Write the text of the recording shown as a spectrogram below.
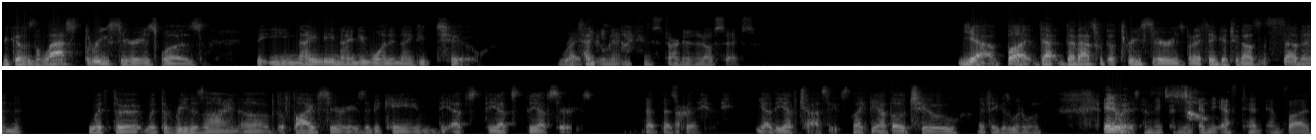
because the last three series was the E90, 91, and 92. Right. The E92 started in 06. Yeah, but that, that that's with the three series. But I think in 2007, with the with the redesign of the five series, it became the F the F the F series. That that's correct. yeah, the F chassis, like the F02, I think is what it was. Anyways, and the and the, and the F10 M5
